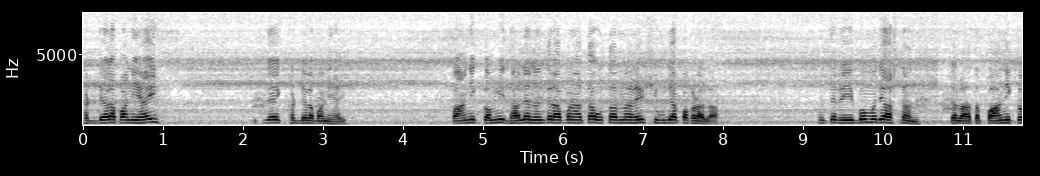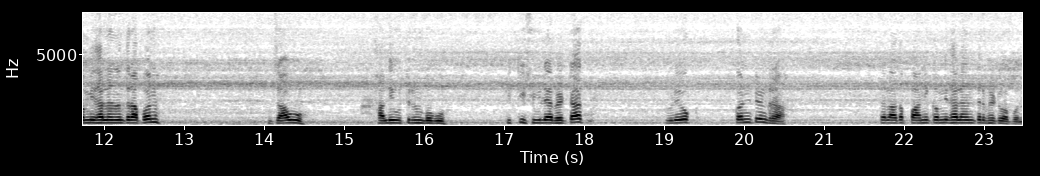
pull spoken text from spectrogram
खड्ड्याला पाणी आहे. इथल्या एक खड्ड्याला पाणी आहे. पाणी कमी झाल्यानंतर आपण आता उतरणार आहे शिवल्या पकडायला ते रेबोमध्ये असताना चला आता पाणी कमी झाल्यानंतर आपण जाऊ. खाली उतरून बघू. किती शिवल्या भेटतात. व्हिडिओ कंटिन्यू राहा. चला आता पाणी कमी झाल्यानंतर भेटू आपण.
